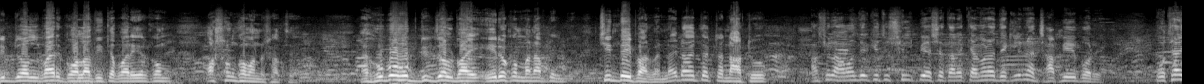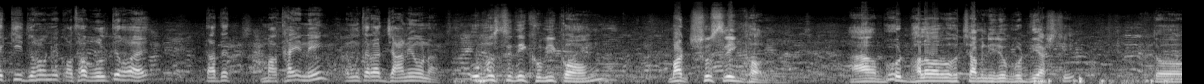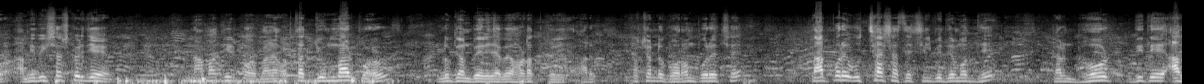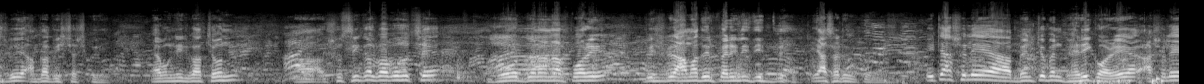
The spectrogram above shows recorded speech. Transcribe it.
ডিপজল ভাইয়ের গলা দিতে পারে এরকম অসংখ্য মানুষ আছে। হুবহুব ডিপজল ভাই এরকম মানে আপনি চিনতেই পারবেন না এটা হয়তো একটা নাটক। আসলে আমাদের কিছু শিল্পী আসে তারা ক্যামেরা দেখলে না ঝাঁপিয়ে পড়ে। কোথায় কী ধরনের কথা বলতে হয় তাদের মাথায় নেই এবং তারা জানেও না। উপস্থিতি খুবই কম বাট সুশৃঙ্খল। ভোট ভালোভাবে হচ্ছে আমি নিজেও ভোট দিয়ে আসছি। তো আমি বিশ্বাস করি যে নামাজির পর মানে অর্থাৎ জুম্মার পর লোকজন বেড়ে যাবে হঠাৎ করে আর প্রচণ্ড গরম পড়েছে। তারপরে উচ্ছ্বাস আছে শিল্পীদের মধ্যে, কারণ ভোট দিতে আসবে আমরা বিশ্বাস করি। এবং নির্বাচন সুশৃঙ্খলভাবে হচ্ছে, ভোট গণনার পরে বিশেষ করে আমাদের প্যানেলই জিতবে, এই আশাটুকু করি। এটা আসলে মেন টু মেন ভ্যারি করে। আসলে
